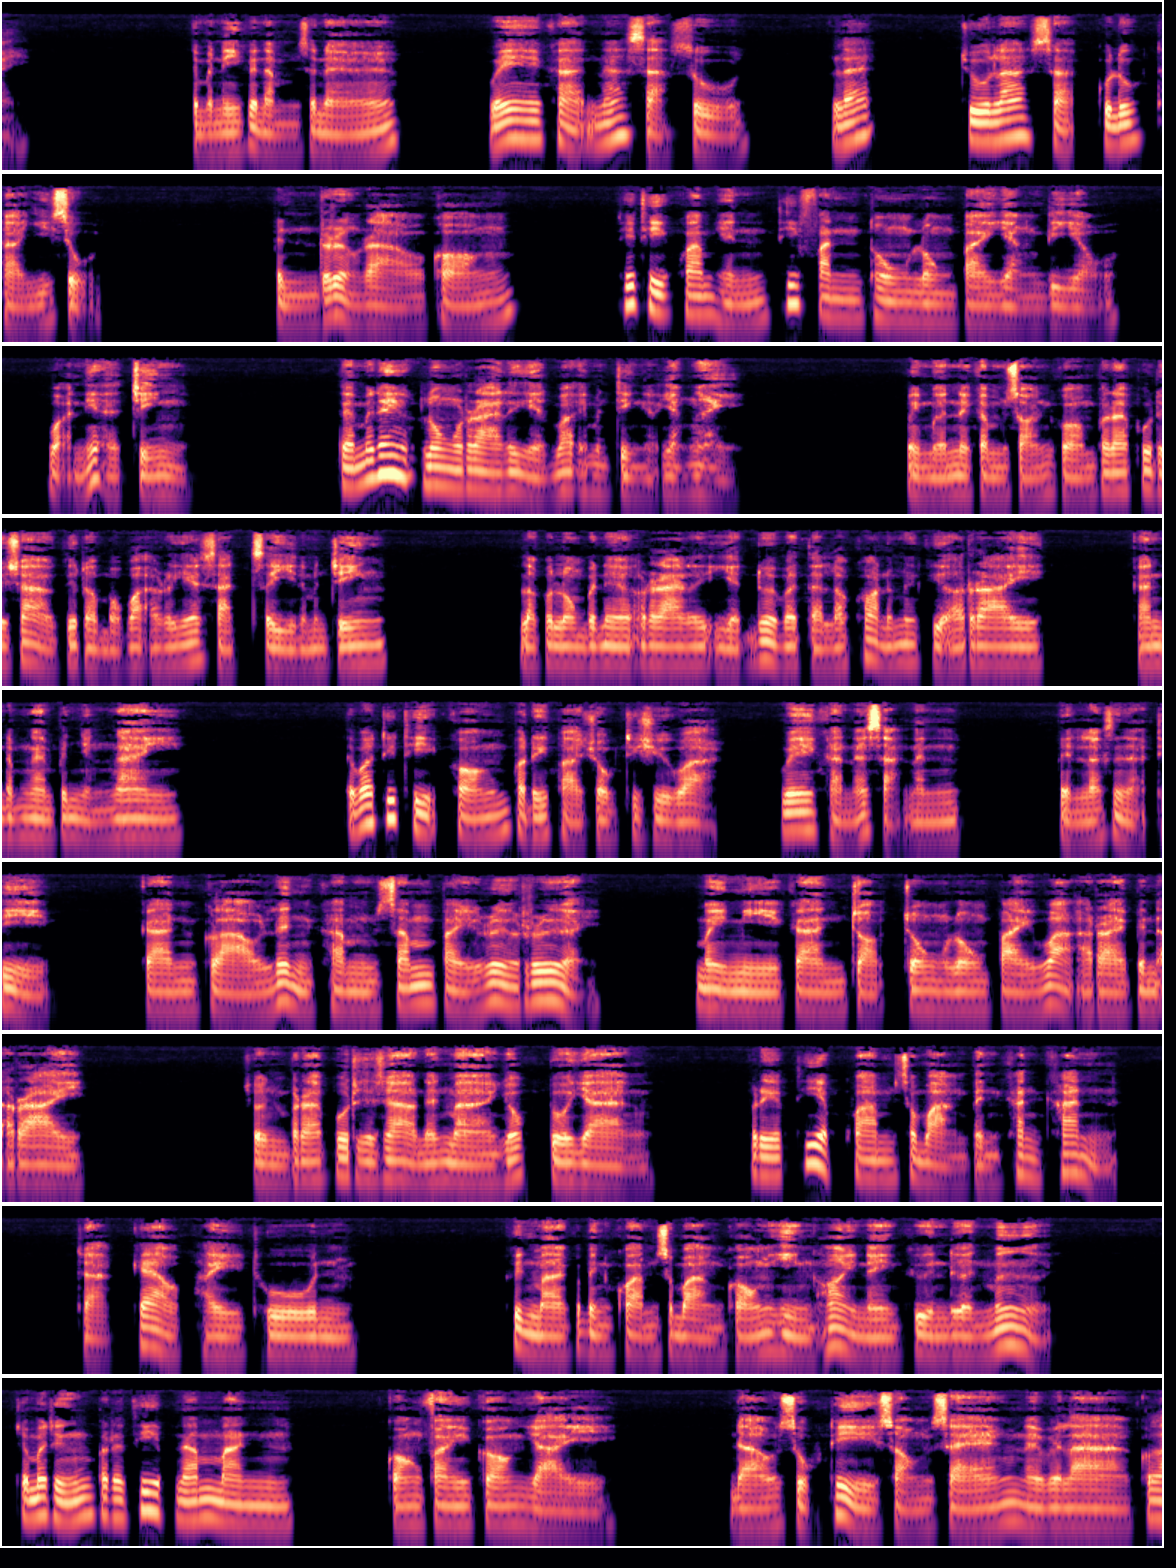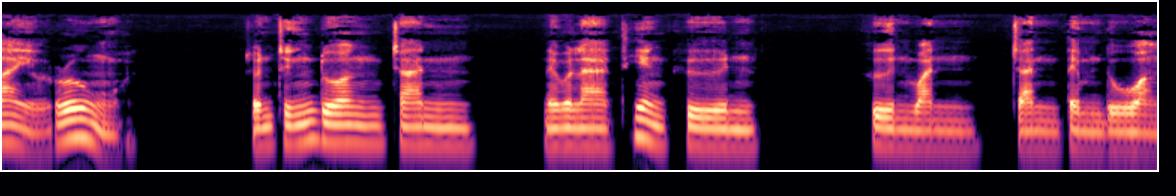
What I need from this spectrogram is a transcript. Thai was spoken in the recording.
แต่วันนี้ก็นำเสนอ เวขานาสสูตร และจุลสกุลุทายิสูตร เป็นเรื่องราวของทิฏฐิความเห็นที่ฟันธงลงไปอย่างเดียว ว่าอันนี้จริง แต่ไม่ได้ลงรายละเอียดว่าไอ้มันจริงอะยังไง ไม่เหมือนในคำสอนของพระพุทธเจ้าที่เราบอกว่าอริยสัจสี่นะมันจริง เราก็ลงไปในรายละเอียดด้วยว่าแต่ละข้อนั้นมันคืออะไร การทำงานเป็นอย่างไง แต่ว่าทิฏฐิของปริภาชกที่ชื่อว่า เวขานัสสนั้น เป็นลักษณะที่ การกล่าวเล่นคำซ้ำไปเรื่อยๆ ไม่มีการเจาะจงลงไปว่าอะไรเป็นอะไร จนพระพุทธเจ้านั้นมายกตัวอย่าง เปรียบเทียบความสว่างเป็นขั้นๆ จากแก้วไพทูลขึ้นมาก็เป็นความสว่างของหิ่งห้อยในคืนเดือนมืดจะมาถึงประทีปน้ำมัน กองไฟกองใหญ่ ดาวสุกที่ส่องแสงในเวลาใกล้รุ่ง จนถึงดวงจันทร์ในเวลาเที่ยงคืน คืนวันจันทร์เต็มดวง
